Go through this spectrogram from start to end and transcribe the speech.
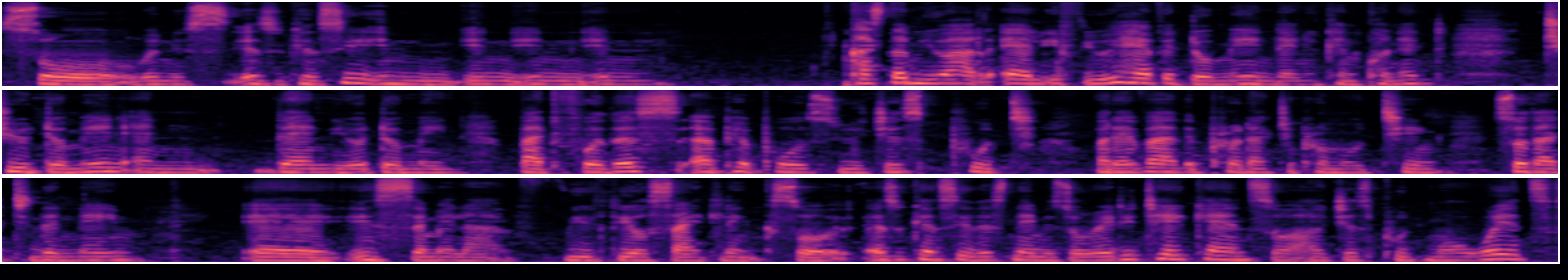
So when you as you can see in in in in custom URL, if you have a domain, then you can connect to your domain and then your domain. But for this uh, purpose, you just put whatever the product you're promoting so that the name uh, is similar with your site link. So as you can see, this name is already taken. So I'll just put more words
